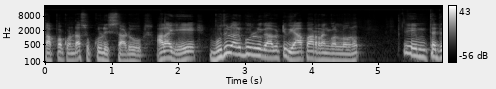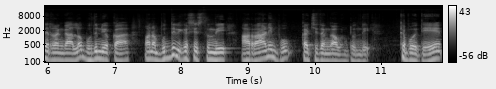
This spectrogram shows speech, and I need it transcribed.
తప్పకుండా శుక్రుడు ఇస్తాడు. అలాగే బుధుడు అనుకూలుడు కాబట్టి వ్యాపార రంగంలోనూ తదితర రంగాల్లో బుధుని యొక్క మన బుద్ధి వికసిస్తుంది ఆ రాణింపు ఖచ్చితంగా ఉంటుంది. ఇకపోతే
